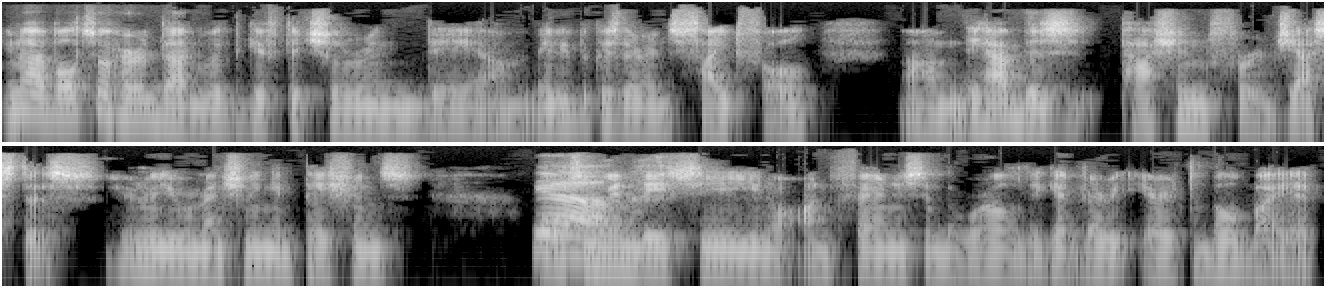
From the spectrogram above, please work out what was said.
You know, I've also heard that with gifted children, they um, maybe because they're insightful, um, they have this passion for justice. You know, you were mentioning impatience. Yeah. Also, when they see you know unfairness in the world, they get very irritable by it.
